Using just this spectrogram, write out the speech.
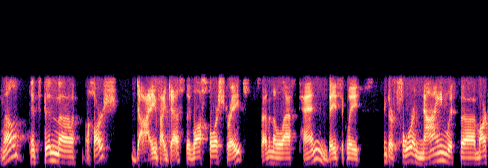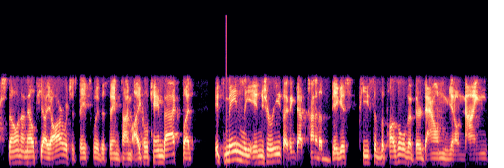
Well, it's been uh, a harsh dive, I guess. They've lost four straight, seven of the last ten. Basically, I think they're four and nine with uh, Mark Stone on LTIR, which is basically the same time Eichel came back. But it's mainly injuries. I think that's kind of the biggest piece of the puzzle that they're down, you know, nine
